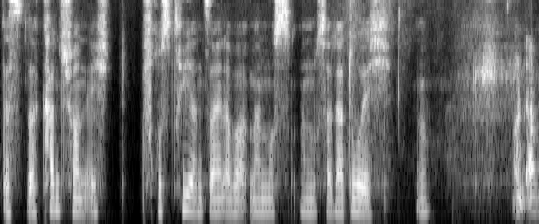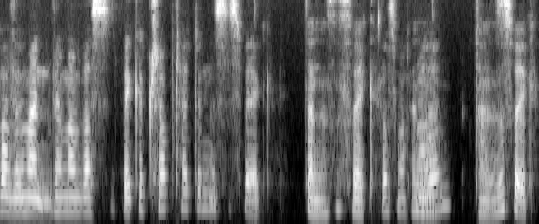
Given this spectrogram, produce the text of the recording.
das, das kann schon echt frustrierend sein, aber man muss, man muss ja da durch. Ne? Und aber wenn man, wenn man was weggekloppt hat, dann ist es weg. Dann ist es weg. Was macht Genau. man dann? Dann ist es weg.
